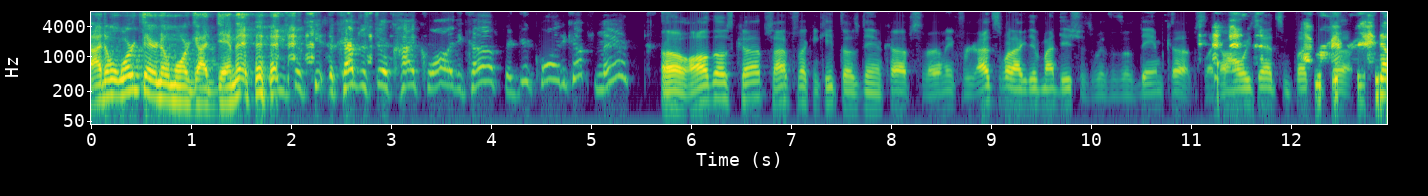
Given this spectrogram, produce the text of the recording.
I don't work there no more. God damn it! Keep the cups are still high quality cups. They're good quality cups, man. Oh, all those cups! I fucking keep those damn cups. I mean, for that's what I did my dishes with is those damn cups. Like I always had some fucking cups. no,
